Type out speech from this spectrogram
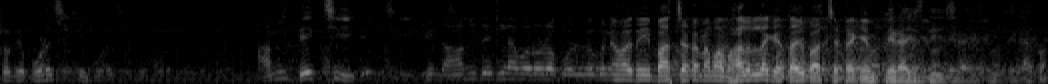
চোখে পড়েছে কি? আমি দেখছি কিন্তু আমি দেখলে আবার ওরা বলবে কোনে হয়তো এই বাচ্চাটা আমার ভালো লাগে তাই বাচ্চাটাকে আমি প্রাইজ দিয়েছি। এখন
